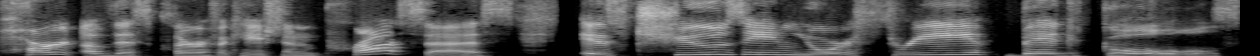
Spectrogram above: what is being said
part of this clarification process is choosing your three big goals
